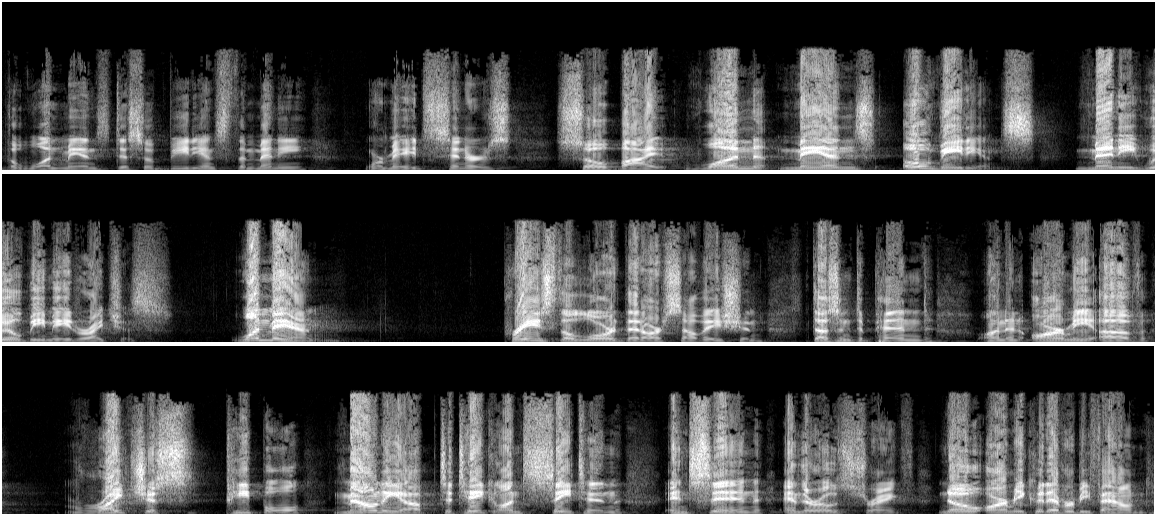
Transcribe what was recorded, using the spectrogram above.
the one man's disobedience, the many were made sinners, so by one man's obedience, many will be made righteous. One man. Praise the Lord that our salvation doesn't depend on an army of righteous people mounting up to take on Satan and sin and their own strength. No army could ever be found.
